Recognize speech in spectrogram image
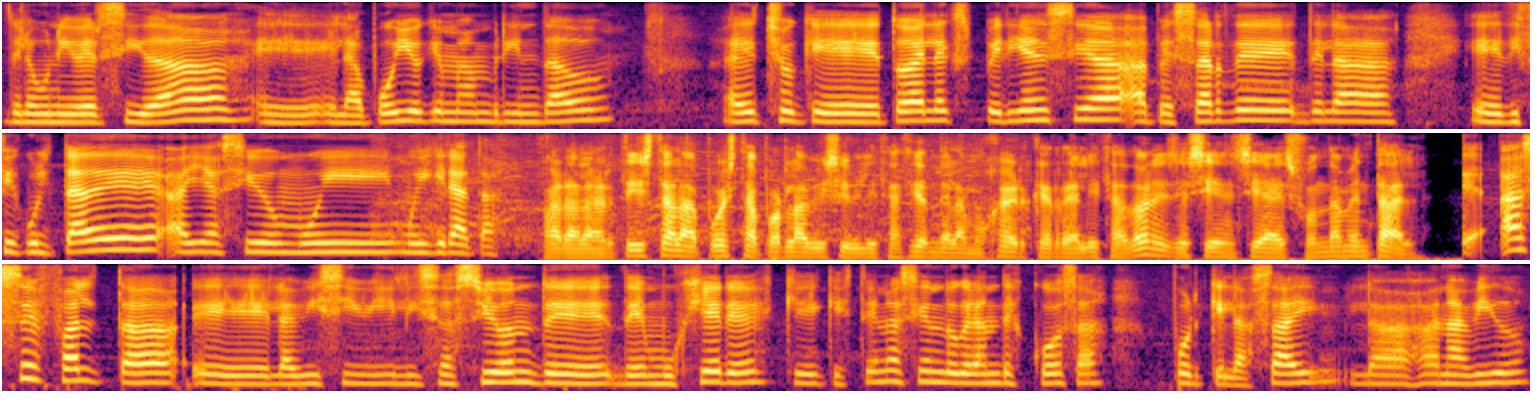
de la universidad, eh, el apoyo que me han brindado ha hecho que toda la experiencia, a pesar de, de las eh, dificultades, haya sido muy, muy grata. Para la artista, la apuesta por la visibilización de la mujer que realiza dones de ciencia es fundamental. Hace falta eh, la visibilización de, de mujeres que, que estén haciendo grandes cosas, porque las hay, las han habido,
